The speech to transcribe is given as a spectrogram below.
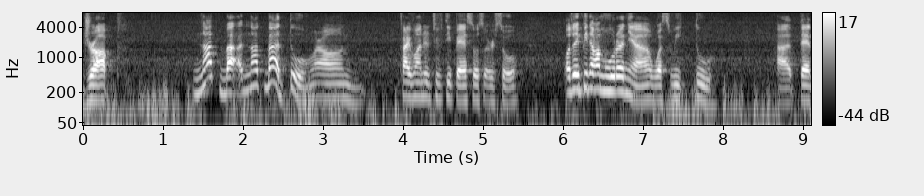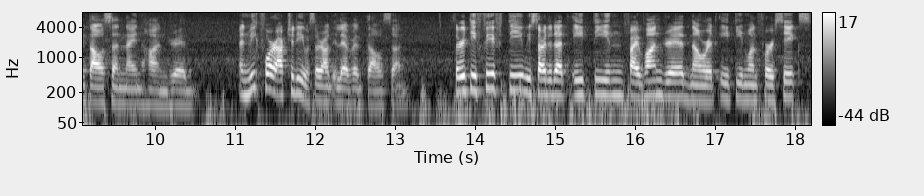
drop. Not, ba not bad too. Around 550 pesos or so. Although yung pinakamura niya was week 2 at 10,900. And week 4 actually was around 11,000. 3050, we started at 18,500. Now we're at 18,146.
